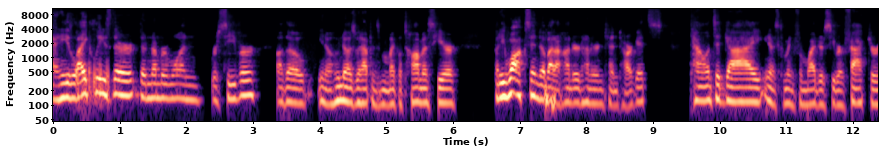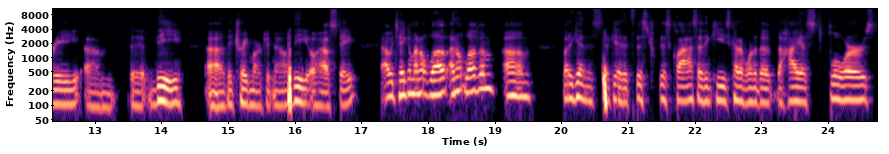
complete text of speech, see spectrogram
and he likely is their their number one receiver although you know who knows what happens with michael thomas here but he walks into about 100 110 targets. Talented guy you know he's coming from wide receiver factory um, the the uh, they trademarked it now the ohio state. I would take him. I don't love i don't love him um, but again it's again it's this this class. I think he's kind of one of the the highest floors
